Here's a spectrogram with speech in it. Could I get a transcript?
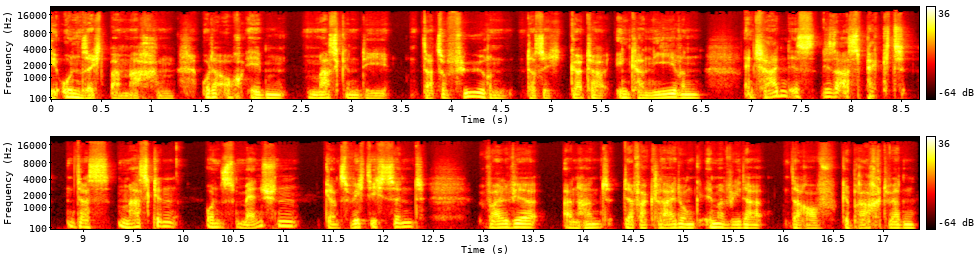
die unsichtbar machen oder auch eben Masken, die dazu führen, dass sich Götter inkarnieren. Entscheidend ist dieser Aspekt, dass Masken uns Menschen ganz wichtig sind, weil wir anhand der Verkleidung immer wieder darauf gebracht werden,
